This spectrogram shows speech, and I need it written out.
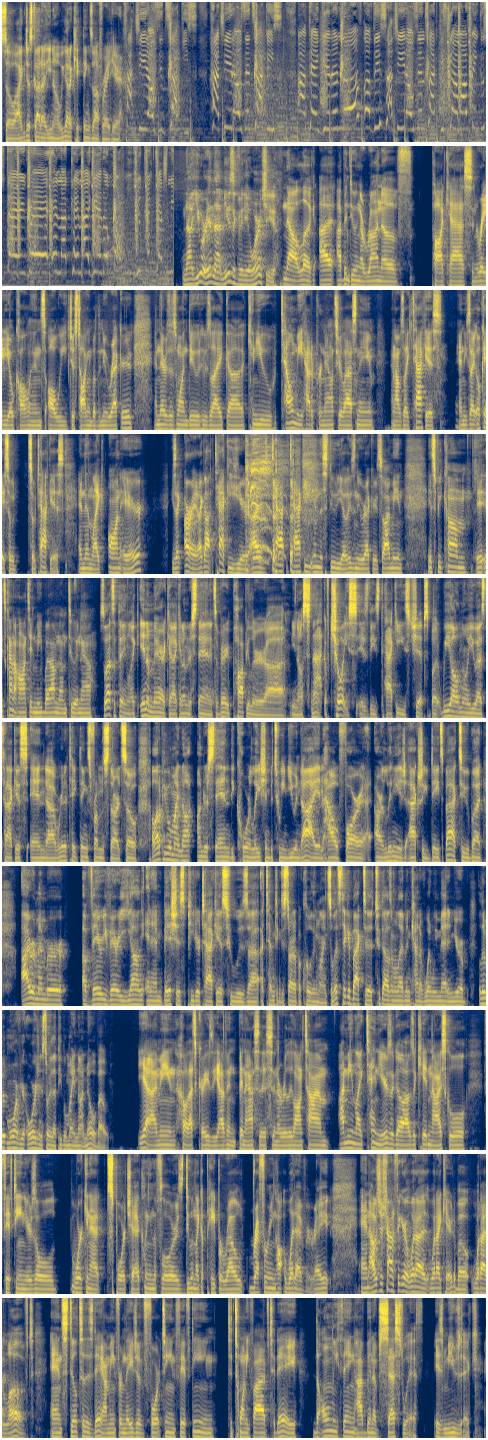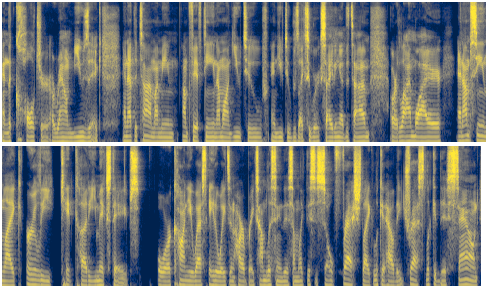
So I just gotta, you know, we gotta kick things off right here. Hot Cheetos and Takis. Hot Cheetos and Takis. I can't get enough of these hot Cheetos and Takis. Got my fingers stained red and I cannot get them off me. You can catch me. Now you were in that music video, weren't you? Now, look, I, I've been doing a run of podcasts and radio call-ins all week just talking about the new record and there's this one dude who's like uh, can you tell me how to pronounce your last name and i was like takis and he's like okay so so takis and then like on air he's like all right i got tacky here i have ta- tacky in the studio his new record so i mean it's become it, it's kind of haunted me but i'm numb to it now So that's the thing. Like in America, I can understand it's a very popular, uh, you know, snack of choice is these Takis chips. But we all know you as Takis, and uh, we're gonna take things from the start. So a lot of people might not understand the correlation between you and I and how far our lineage actually dates back to. But I remember a very, very young and ambitious Peter Takis who was uh, attempting to start up a clothing line. So let's take it back to 2011, kind of when we met in Europe. A little bit more of your origin story that people might not know about. Yeah, I mean, oh, that's crazy. I haven't been asked this in a really long time. I mean, like 10 years ago, I was a kid in high school, 15 years old, working at Sport Chek, cleaning the floors, doing like a paper route, refereeing, whatever, right? And I was just trying to figure out what I what I cared about, what I loved. And still to this day, I mean, from the age of 14, 15 to 25 today, the only thing I've been obsessed with is music and the culture around music. And at the time, I mean, I'm 15, I'm on YouTube, and YouTube was like super exciting at the time, or LimeWire. And I'm seeing like early Kid Cudi mixtapes or Kanye West 808s and Heartbreaks. I'm listening to this. I'm like, this is so fresh. Like, look at how they dress. Look at this sound.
